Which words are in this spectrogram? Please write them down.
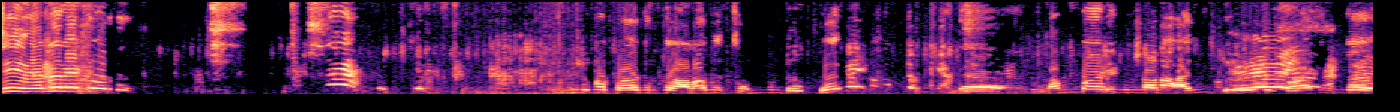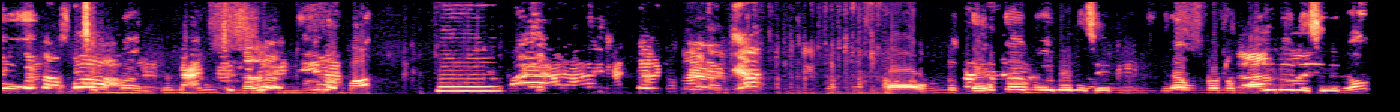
ஜி இது என்ன ரேட் வருது? ரெண்டுமே பாக்குறதுக்கு அழகா ஜம்முன் இருக்கு. அந்த லம்பாடிக்கு உண்டான ஹைட் பாக்குறதுக்கு லட்சணமா இருக்கு. மூச்சு நல்லா நீளமா. ஒண்ணு கருக்காய் மயிலையில செய்யணும்னு நினைக்கிறேன். இன்னொன்னு மயிலையில செய்யணும்.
